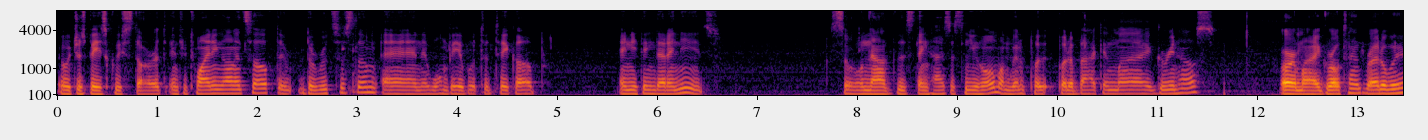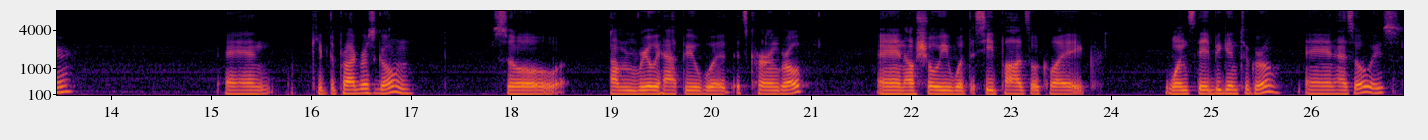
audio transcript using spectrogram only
It would just basically start intertwining on itself, the, the root system, and it won't be able to take up anything that it needs. So now that this thing has its new home, I'm going to put, put it back in my greenhouse, or my grow tent right over here, and keep the progress going. So I'm really happy with its current growth, and I'll show you what the seed pods look like once they begin to grow. And as always,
